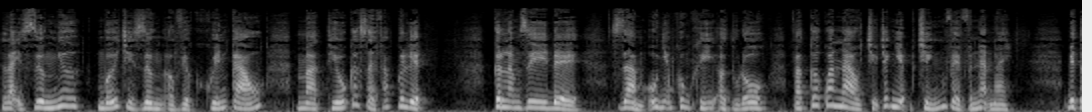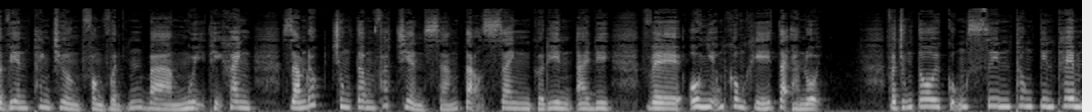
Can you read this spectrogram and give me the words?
lại dường như mới chỉ dừng ở việc khuyến cáo mà thiếu các giải pháp quyết liệt. Cần làm gì để giảm ô nhiễm không khí ở thủ đô và cơ quan nào chịu trách nhiệm chính về vấn nạn này? Biên tập viên Thanh Trường phỏng vấn bà Ngụy Thị Khanh, Giám đốc Trung tâm Phát triển Sáng tạo Xanh Green ID về ô nhiễm không khí tại Hà Nội. Và chúng tôi cũng xin thông tin thêm,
